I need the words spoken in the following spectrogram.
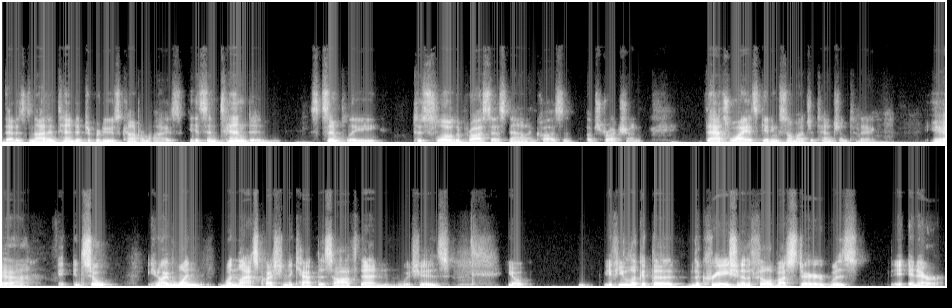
that is not intended to produce compromise. It's intended simply to slow the process down and cause obstruction. That's why it's getting so much attention today. Yeah. And so, you know, I have one one last question to cap this off then, which is, you know, if you look at the the creation of the filibuster was an error.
